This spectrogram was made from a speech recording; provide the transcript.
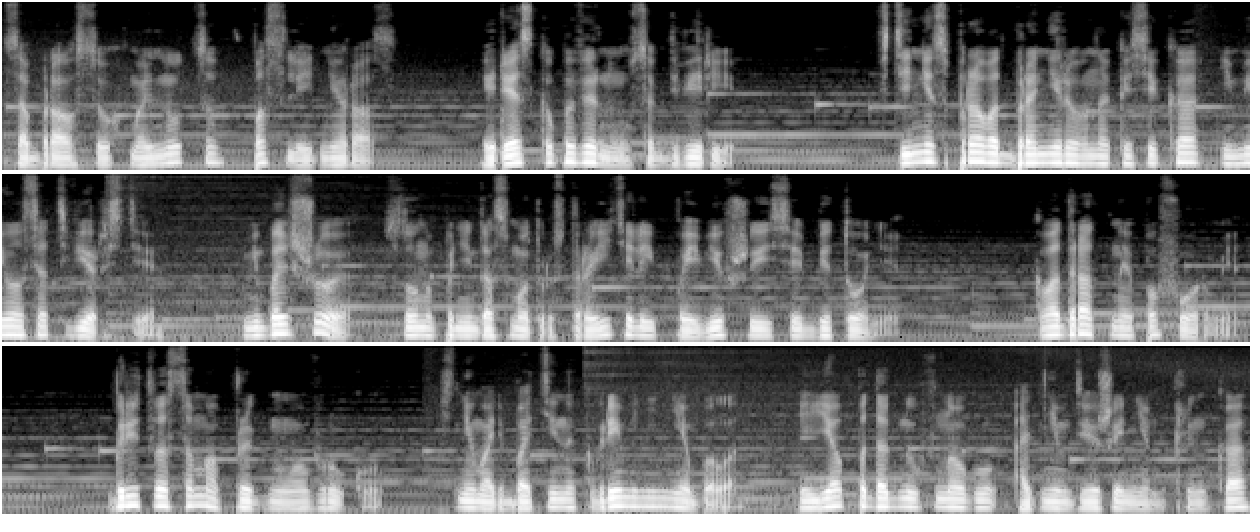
Собрался ухмыльнуться в последний раз и резко повернулся к двери. В стене справа от бронированного косяка имелось отверстие, небольшое, словно по недосмотру строителей, появившееся в бетоне квадратные по форме. Бритва сама прыгнула в руку. Снимать ботинок времени не было, и я, подогнув ногу одним движением клинка,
